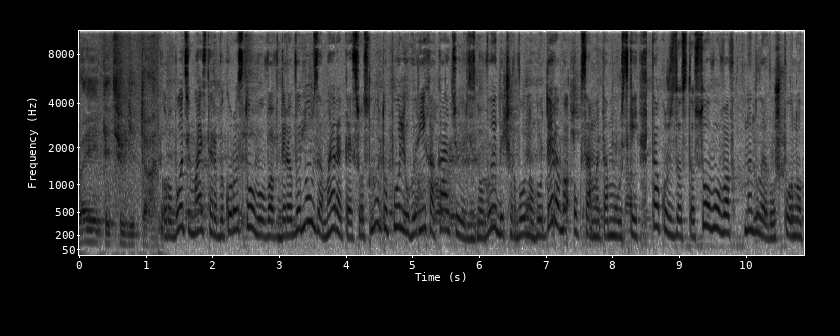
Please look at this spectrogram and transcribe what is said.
клеїти цю деталь. У роботі майстер використовував деревину з Америки, сосну, тополю, горіх, акацію, різновиди червоного дерева, оксами та мурський. Також застосовував меблеву шпону.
